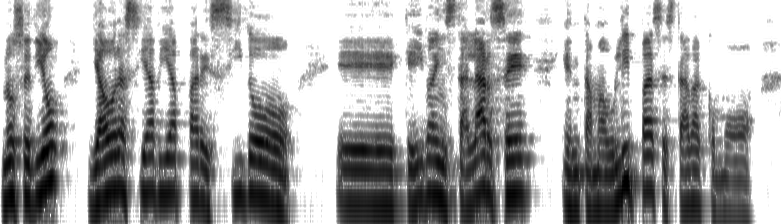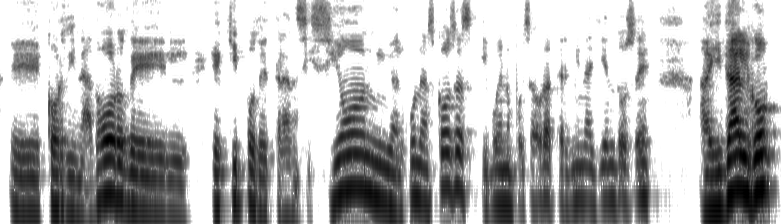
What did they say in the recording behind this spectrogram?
no se dio. Y ahora sí había parecido eh, que iba a instalarse en Tamaulipas, estaba como eh, coordinador del equipo de transición y algunas cosas, y bueno, pues ahora termina yéndose a Hidalgo.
